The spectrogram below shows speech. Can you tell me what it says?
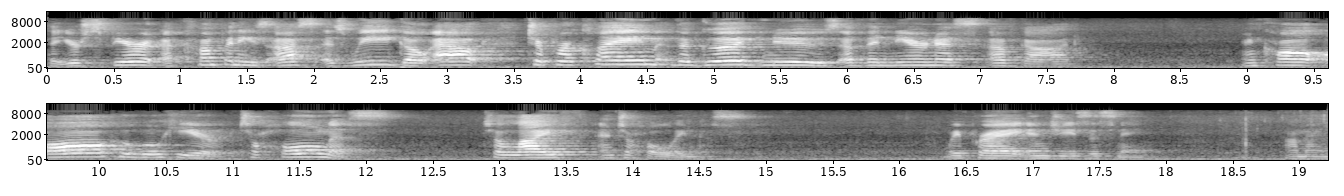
that your Spirit accompanies us as we go out to proclaim the good news of the nearness of God and call all who will hear to wholeness, to life, and to holiness. We pray in Jesus' name. Amen.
